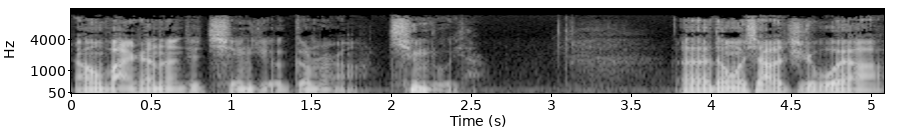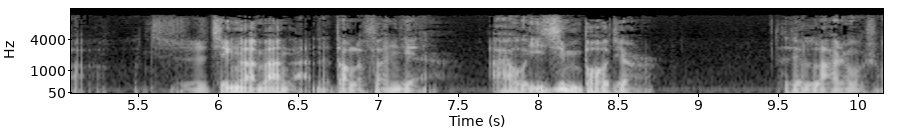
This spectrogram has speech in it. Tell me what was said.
然后晚上呢，就请几个哥们儿啊庆祝一下。呃，等我下了直播呀，是紧赶慢赶的到了饭店。哎，我一进包间他就拉着我说：“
